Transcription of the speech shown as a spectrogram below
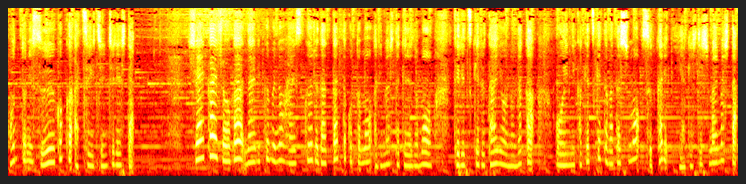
本当にすごく暑い一日でした。試合会場が内陸部のハイスクールだったってこともありましたけれども、照りつける太陽の中、応援に駆けつけた私もすっかり日焼けしてしまいました。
